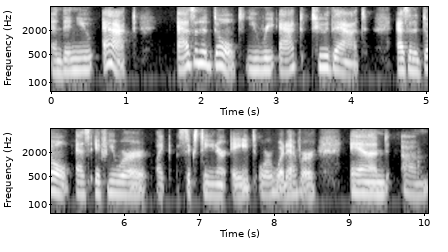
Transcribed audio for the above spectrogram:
and then you act as an adult you react to that as an adult as if you were like 16 or 8 or whatever and um,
